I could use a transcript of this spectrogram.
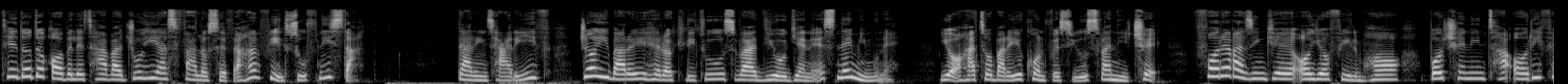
تعداد قابل توجهی از فلاسفه هم فیلسوف نیستند. در این تعریف جایی برای هراکلیتوس و دیوگنس نمیمونه یا حتی برای کنفسیوس و نیچه فارغ از اینکه آیا فیلم ها با چنین تعاریف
